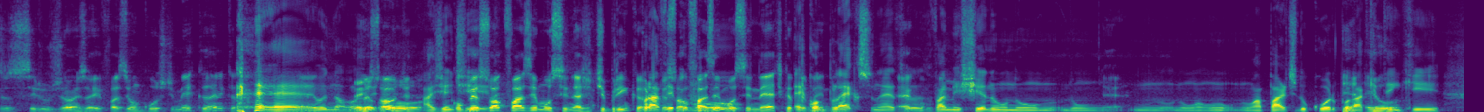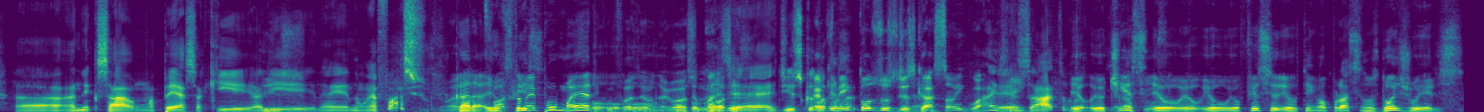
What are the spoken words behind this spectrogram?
esses cirurgiões aí, fazer um curso de mecânica. né? É, eu não. O pessoal, de- a gente- com o pessoal que faz hemocinética. A gente brinca, Pra o ver pessoal como que faz hemocinética é também. complexo, né? É complexo. vai mexer num, num, num- num- num- numa parte do corpo É, lá que eu- tem que ah, anexar uma peça aqui, ali, né? Não é fácil. Não é Cara, eu fácil também fiz- pro médico fazer ô, um negócio. Mas desse. É disso que eu É tô que nem falando. todos os desgastes são iguais. É, né? Exato. Eu, eu tinha, eu, eu, eu, eu fiz, eu tenho uma prótese nos dois joelhos.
